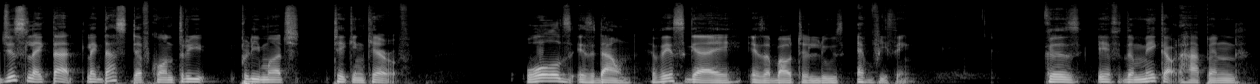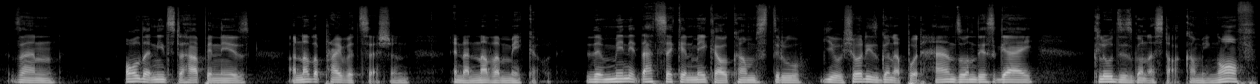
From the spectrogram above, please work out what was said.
just like that, like that's DEFCON 3 pretty much taken care of. Walls is down. This guy is about to lose everything. Because if the makeout happened, then all that needs to happen is another private session and another makeout. The minute that second makeout comes through, yo, Shorty's gonna put hands on this guy, clothes is gonna start coming off,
